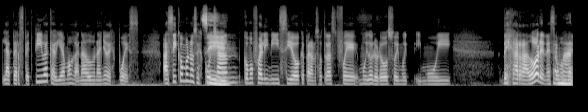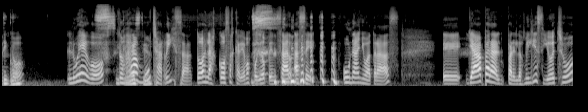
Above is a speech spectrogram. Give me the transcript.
la perspectiva que habíamos ganado un año después. Así como nos escuchan cómo fue al inicio, que para nosotras fue muy doloroso y muy, y muy desgarrador en ese momento Luego nos daba mucha risa todas las cosas que habíamos podido pensar hace un año atrás. Eh, ya para el, para el 2018,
